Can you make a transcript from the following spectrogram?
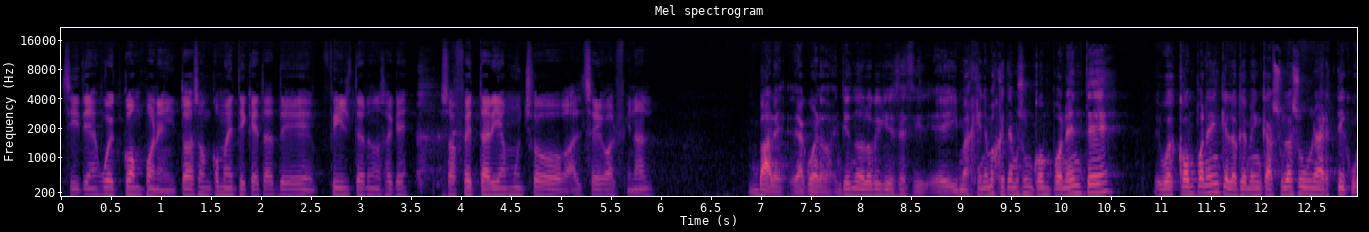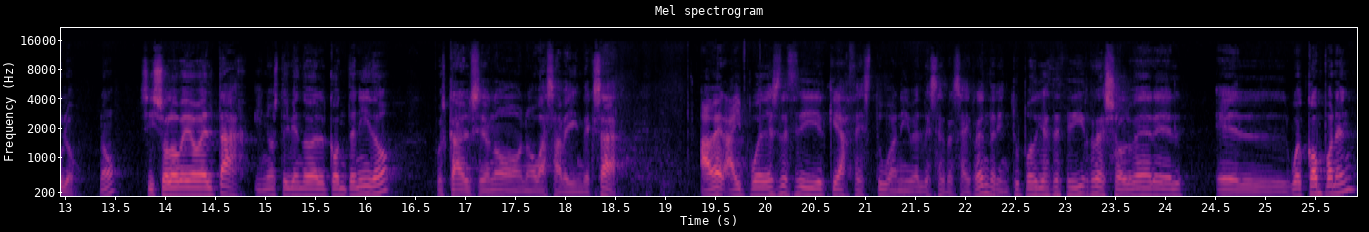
Si tienes web components y todas son como etiquetas de filter, no sé qué, eso afectaría mucho al SEO al final. Vale, de acuerdo, entiendo lo que quieres decir. Eh, imaginemos que tenemos un componente, web component, que lo que me encapsula es un artículo, ¿no? Si solo veo el tag y no estoy viendo el contenido, pues claro, el SEO no, no va a saber indexar. A ver, ahí puedes decidir qué haces tú a nivel de server-side rendering. Tú podrías decidir resolver el, el web component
